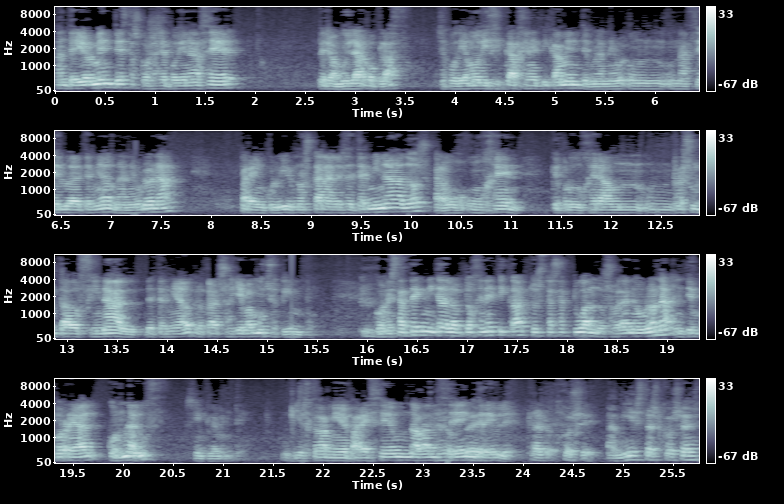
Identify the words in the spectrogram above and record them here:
Anteriormente estas cosas se podían hacer pero a muy largo plazo. Se podía modificar genéticamente una, una célula determinada, una neurona, para incluir unos canales determinados, para un, gen que produjera un, resultado final determinado, pero claro, eso lleva mucho tiempo. Con esta técnica de la optogenética, tú estás actuando sobre la neurona en tiempo real con una luz, simplemente. Y esto a mí me parece un avance increíble. Claro, José, a mí estas cosas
